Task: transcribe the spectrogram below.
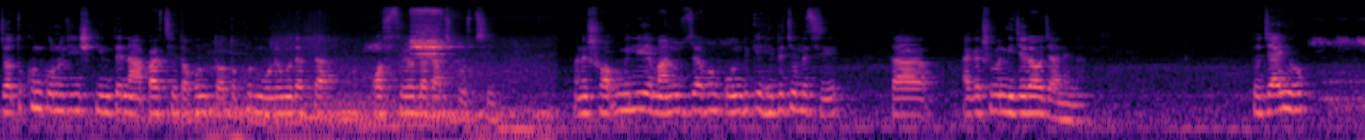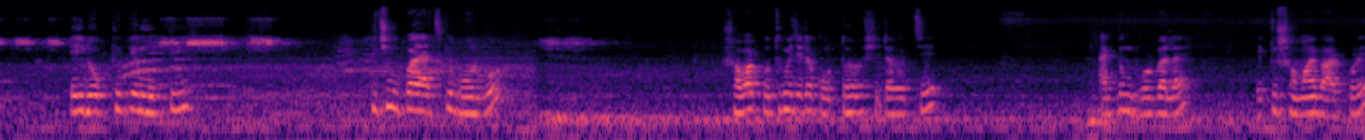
যতক্ষণ কোনো জিনিস কিনতে না পারছে, তখন ততক্ষণ মনের মধ্যে একটা অস্থিরতা কাজ করছে। মানে সব মিলিয়ে মানুষ যে এখন কোন দিকে হেঁটে চলেছে, তা এক এক সময় নিজেরাও জানে না। তো যাই হোক, এই রোগ থেকে মুক্তির কিছু উপায় আজকে বলব। সবার প্রথমে যেটা করতে হবে সেটা হচ্ছে একদম ভোরবেলায় একটু সময় বার করে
